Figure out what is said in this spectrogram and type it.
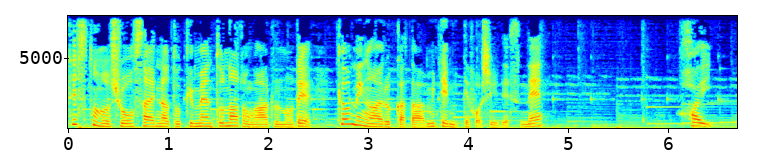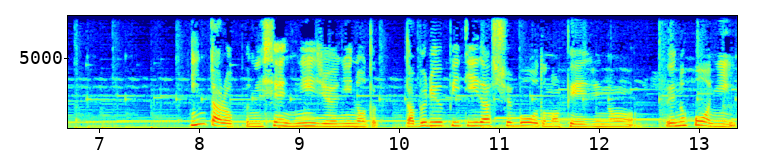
テストの詳細なドキュメントなどがあるので興味がある方は見てみてほしいですね。はい。インタロップ2022の WPT ダッシュボードのページの上の方に、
